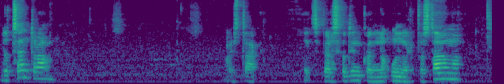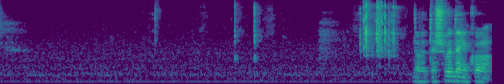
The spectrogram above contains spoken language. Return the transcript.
до центру. Ось так. І тепер сходинку у 0 поставимо. Давайте швиденько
